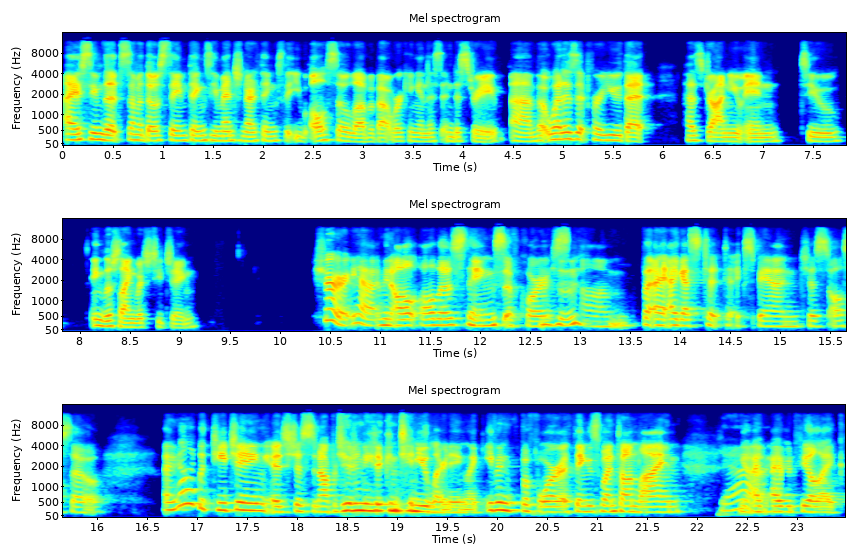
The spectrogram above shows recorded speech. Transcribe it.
I assume that some of those same things you mentioned are things that you also love about working in this industry. Um, but what is it for you that has drawn you in to English language teaching? Sure. Yeah. I mean, all, all those things, of course. Mm-hmm. Um, but I, I guess to, to expand, just also, I feel like with teaching, it's just an opportunity to continue learning. Like even before things went online, yeah, you know, I, I, would feel like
